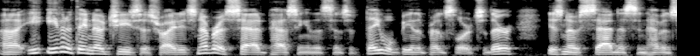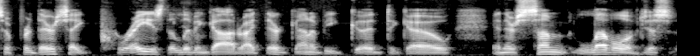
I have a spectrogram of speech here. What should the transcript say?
Uh, e- even if they know Jesus, right? It's never a sad passing in the sense that they will be in the presence of the Lord. So there is no sadness in heaven. So for their sake, praise the living God, right? They're gonna be good to go, and there's some level of just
